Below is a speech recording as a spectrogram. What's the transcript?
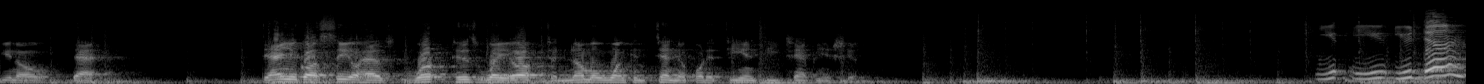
you know, that Daniel Garcia has worked his way up to number one contender for the TNT Championship. You, you, you done?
